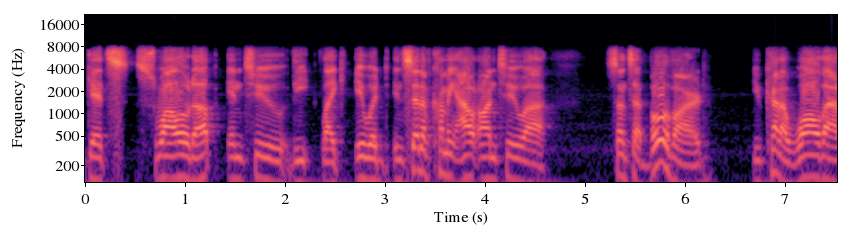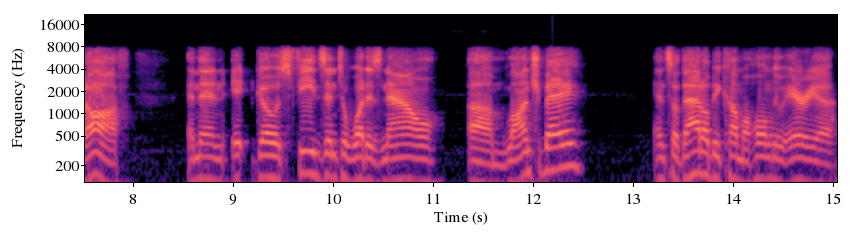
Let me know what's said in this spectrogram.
gets swallowed up into the like it would instead of coming out onto uh, Sunset Boulevard, you kind of wall that off, and then it goes feeds into what is now um, Launch Bay. And so that'll become a whole new area.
